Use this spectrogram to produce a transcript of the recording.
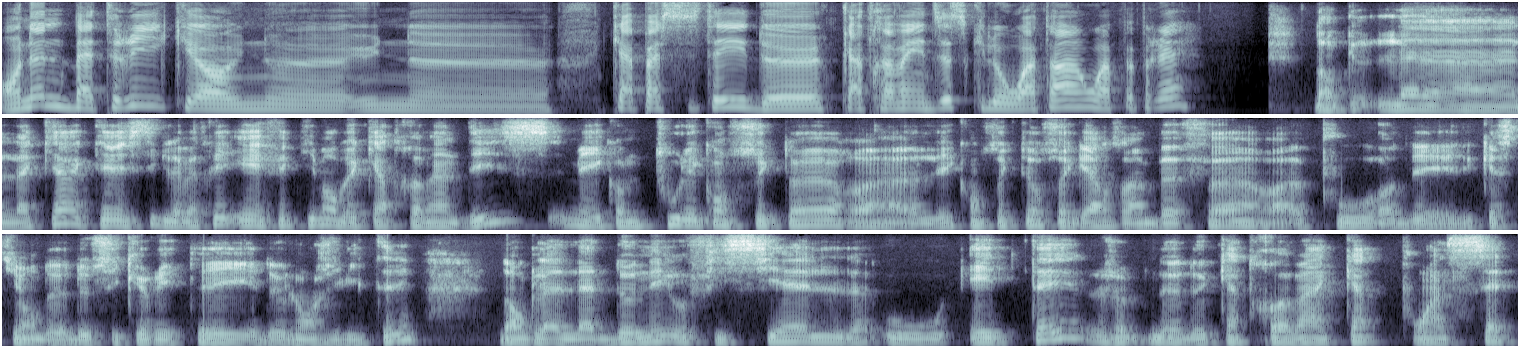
On a une batterie qui a une, une capacité de 90 kWh à peu près? Donc, la, caractéristique de la batterie est effectivement de 90, mais comme tous les constructeurs, euh, les constructeurs se gardent un buffer euh, pour des, questions de, sécurité et de longévité. Donc, la, donnée officielle où était de, de 84,7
